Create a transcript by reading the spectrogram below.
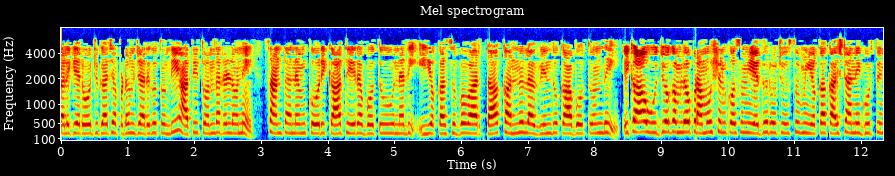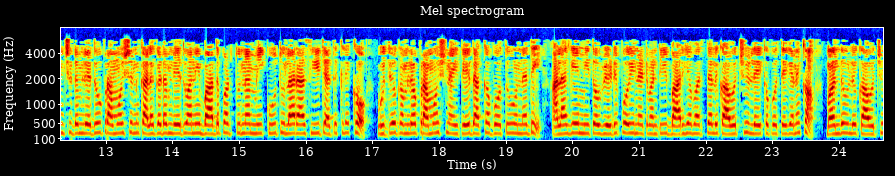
కలిగే రోజుగా చెప్పడం జరుగుతుంది. అతి తొందరలోనే సంతానం కోరిక తీరబోతూ ఉన్నది. ఈ యొక్క శుభవార్త కన్నుల విందు కాబోతుంది. ఇక ఉద్యోగంలో ప్రమోషన్ కోసం ఎదురు చూస్తూ మీ యొక్క కష్టాన్ని గుర్తించడం లేదు ప్రమోషన్ కలగడం లేదు అని బాధపడుతున్న మీకు తులారాశి జతకులకు ఉద్యోగంలో ప్రమోషన్ అయితే దక్కబోతూ ఉన్నది. అలాగే మీతో విడిపోయినటువంటి భార్యాభర్తలు కావచ్చు లేకపోతే గనక బంధువులు కావచ్చు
